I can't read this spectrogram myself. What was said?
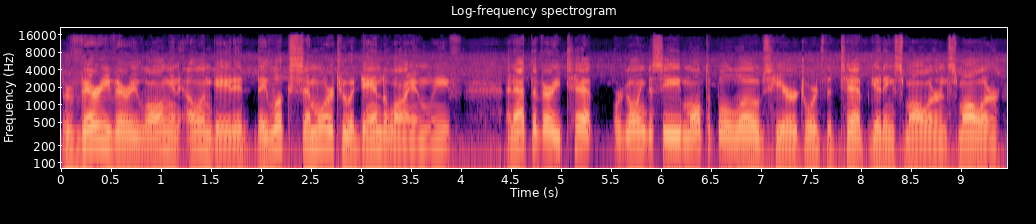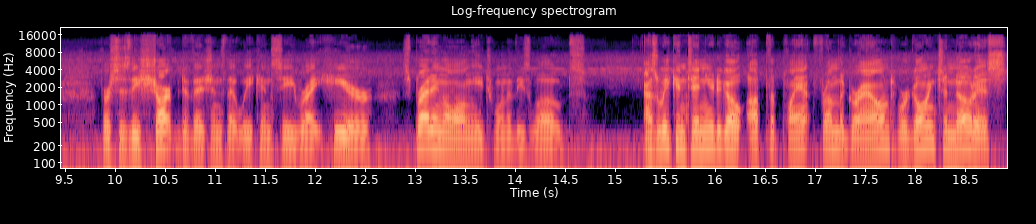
They're very, very long and elongated. They look similar to a dandelion leaf. And at the very tip, we're going to see multiple lobes here towards the tip getting smaller and smaller versus these sharp divisions that we can see right here spreading along each one of these lobes. As we continue to go up the plant from the ground, we're going to notice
